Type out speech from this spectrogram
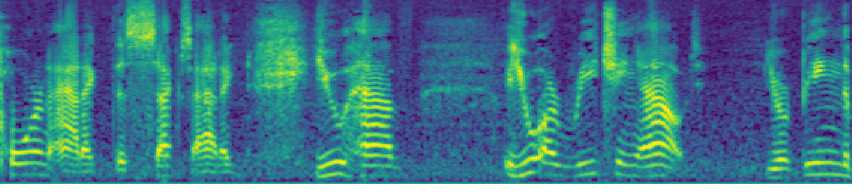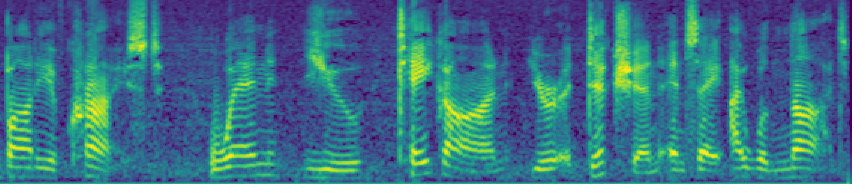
porn addict, this sex addict. You have you are reaching out. You're being the body of Christ when you take on your addiction and say, I will not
